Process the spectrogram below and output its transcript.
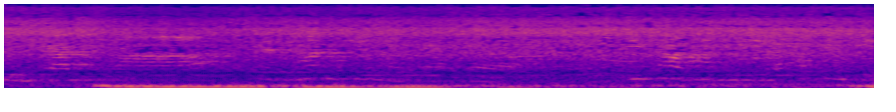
ศูนย์การค้าเซ็นทรัลคิวแอนด์แอร์ที่ทำดีและก็เป็น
